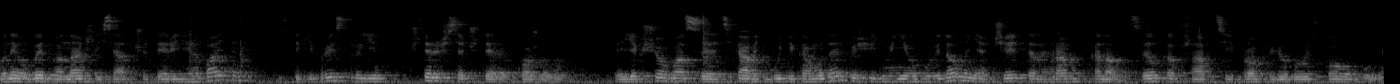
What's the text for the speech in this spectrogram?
Вони обидва на 64 ГБ. Ось такі пристрої. 464 в кожному. Якщо вас е, цікавить будь-яка модель, пишіть мені у повідомлення чи телеграм-канал. Силка в шапці профілю обов'язково буде.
